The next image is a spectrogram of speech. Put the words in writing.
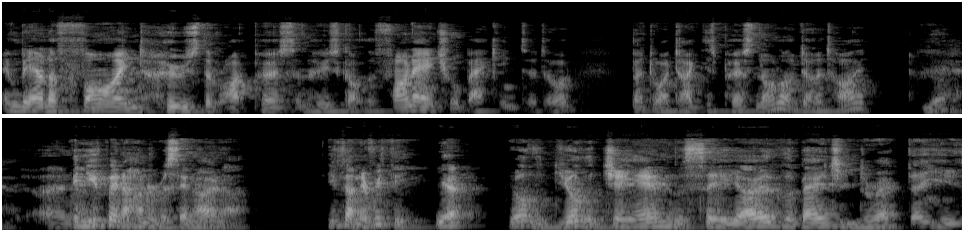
and being able to find who's the right person, who's got the financial backing to do it. But do I take this person on or don't I? Yeah. And, And you've been 100% owner. You've done everything. yeah, You're the, you're the GM, the CEO, the managing director. You,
